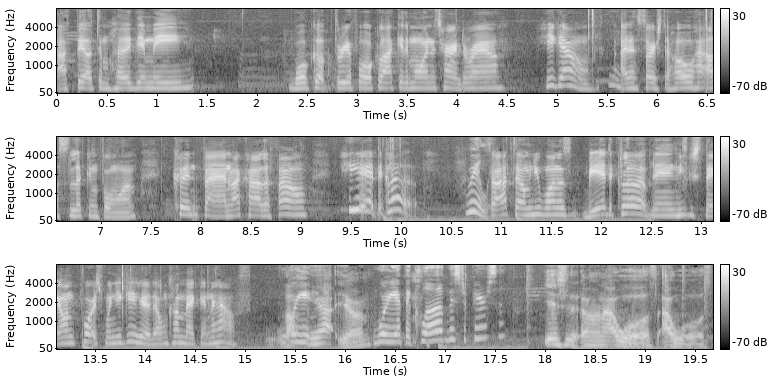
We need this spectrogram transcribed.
I felt him hugging me. Woke up three or four o'clock in the morning, turned around. He gone. I done searched the whole house looking for him. Couldn't find him. I called his phone. He at the club. Really? So I told him, you want to be at the club, then you can stay on the porch when you get here. Don't come back in the house. Lock you, me out, Your were you at the club, Mr. Pearson? Yes, uh, Your Honor, I was. I was.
